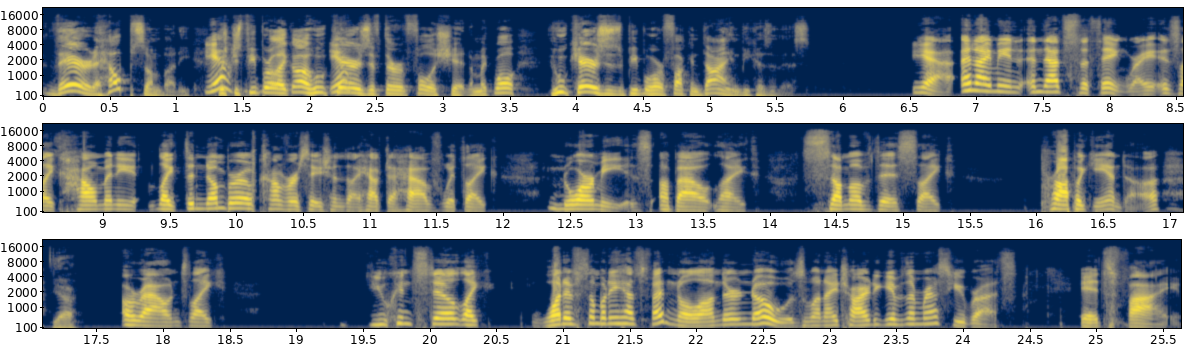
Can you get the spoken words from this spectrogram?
there to help somebody. Yeah. Because people are like, oh, who Yeah. cares if they're full of shit? And I'm like, well, who cares is the people who are fucking dying because of this. Yeah, and I mean, and that's the thing, right? Is like how many, like the number of conversations I have to have with like normies about like some of this like propaganda Yeah. around like you can still like what if somebody has fentanyl on their nose when I try to give them rescue breaths? It's fine.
